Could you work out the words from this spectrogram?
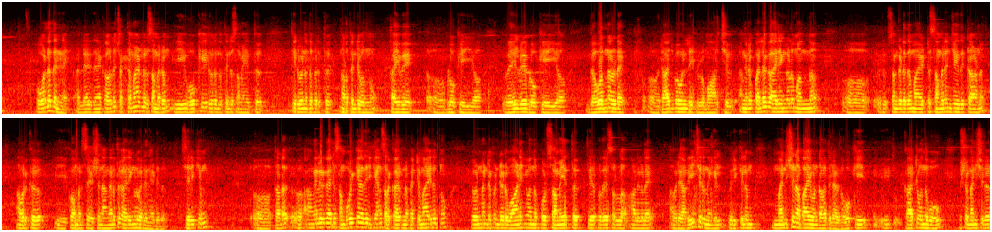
പോലെ തന്നെ അല്ല ഇതിനേക്കാളും ശക്തമായിട്ടുള്ളൊരു സമരം ഈ ഓഖി ദുരന്തത്തിന്റെ സമയത്ത് തിരുവനന്തപുരത്ത് നടത്തേണ്ടി വന്നു. ഹൈവേ ബ്ലോക്ക് ചെയ്യുക റെയിൽവേ ബ്ലോക്ക് ചെയ്യുക ഗവർണറുടെ രാജ്ഭവനിലേക്കുള്ള മാർച്ച് അങ്ങനെ പല കാര്യങ്ങളും അന്ന് ഒരു സംഘടിതമായിട്ട് സമരം ചെയ്തിട്ടാണ് അവർക്ക് ഈ കോമ്പൻസേഷൻ അങ്ങനത്തെ കാര്യങ്ങൾ വരെ നേടിയത്. ശരിക്കും തട അങ്ങനെ ഒരു കാര്യം സംഭവിക്കാതിരിക്കാൻ സർക്കാരിന് പറ്റുമായിരുന്നു. ഗവൺമെന്റ് ഓഫ് ഇന്ത്യയുടെ വാണിംഗ് വന്നപ്പോൾ സമയത്ത് തീരപ്രദേശത്തുള്ള ആളുകളെ അവരെ അറിയിച്ചിരുന്നെങ്കിൽ ഒരിക്കലും മനുഷ്യന് അപായം ഉണ്ടാകത്തില്ലായിരുന്നു. ഓക്കി കാറ്റ് വന്നു പോവും. പക്ഷെ മനുഷ്യർ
